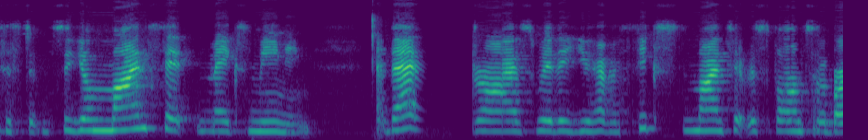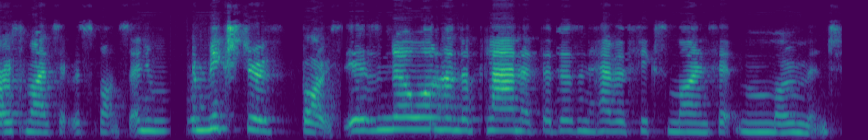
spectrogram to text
system. So your mindset makes meaning. And that drives whether you have a fixed mindset response or a growth mindset response. And a mixture of both. There's no one on the planet that doesn't have a fixed mindset moment.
